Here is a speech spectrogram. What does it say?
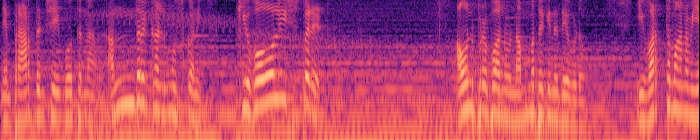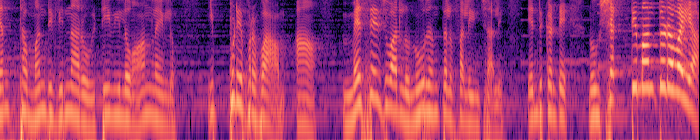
నేను ప్రార్థన చేయబోతున్నాను అందరి కళ్ళు మూసుకొని కి హోలీ స్పిరిట్ అవును ప్రభా నువ్వు నమ్మదగిన దేవుడు. ఈ వర్తమానం ఎంతమంది విన్నారు టీవీలో ఆన్లైన్లో. ఇప్పుడే ప్రభా ఆ మెసేజ్ వాళ్ళు నూరంతలు ఫలించాలి. ఎందుకంటే నువ్వు శక్తిమంతుడవయ్యా.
